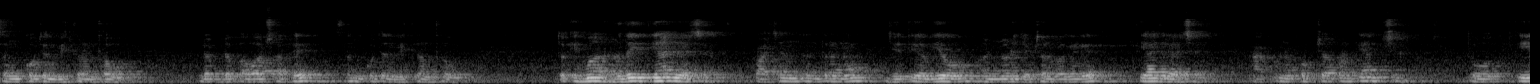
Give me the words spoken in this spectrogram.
સંકોચન વિસ્તરણ થવું. લબડબ અવાજ સાથે સંકોચન વિસ્તરણ થવું. તો એમાં હૃદય ત્યાં જ રહે છે. પાચન તંત્રના જે તે અવયવો અન્નળી જઠર વગેરે ત્યાં જ રહે છે. આંખોના પોપચા પણ ત્યાં જ છે. તો એ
